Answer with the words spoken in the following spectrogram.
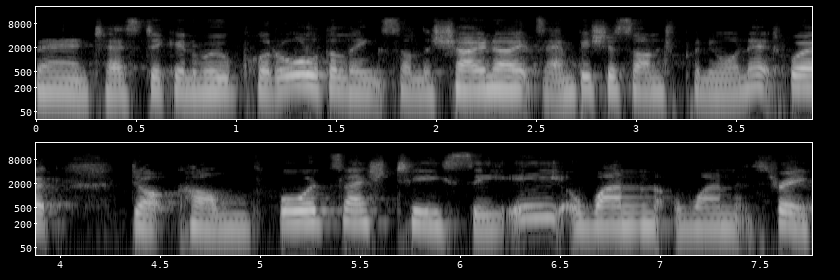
Fantastic. And we'll put all of the links on the show notes, ambitiousentrepreneurnetwork.com forward slash TCE 113.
